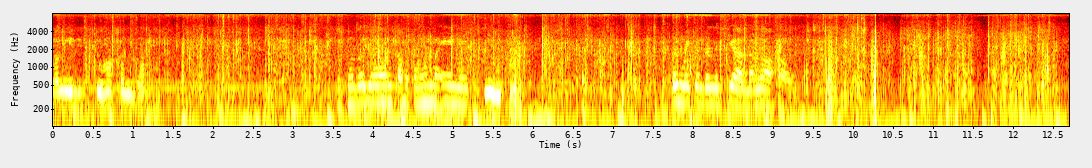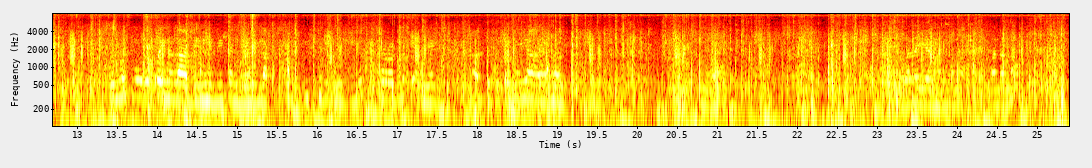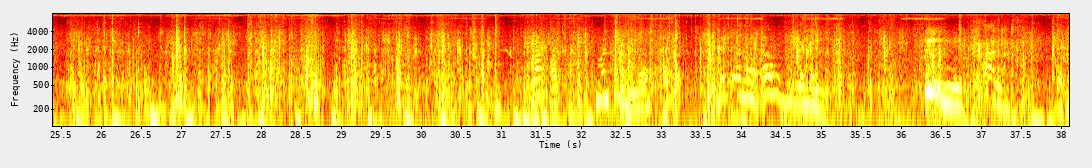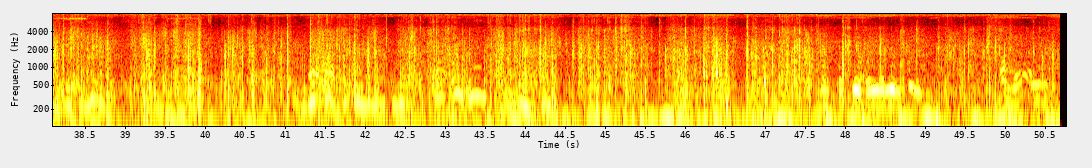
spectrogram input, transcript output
Kami dito nga panda. Pero yun, kamo kong mainit. Ito may kandalo siya, nangahaw. Pero mas mura pa yung nalabing hindi siyang relax. 我的月入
